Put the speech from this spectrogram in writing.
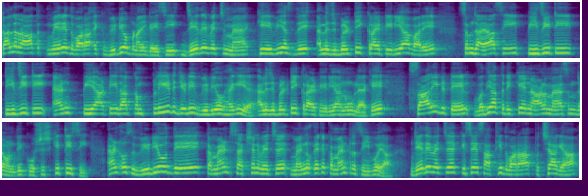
ਕੱਲ ਰਾਤ ਮੇਰੇ ਦੁਆਰਾ ਇੱਕ ਵੀਡੀਓ ਬਣਾਈ ਗਈ ਸੀ, ਜਿਹਦੇ ਵਿੱਚ ਮੈਂ KVS ਦੇ ਐਲੀਜੀਬਿਲਟੀ ਕ੍ਰਾਈਟੇਰੀਆ ਬਾਰੇ ਸਮਝਾਇਆ ਸੀ PGT TGT ਐਂਡ PRT ਦਾ ਕੰਪਲੀਟ ਜਿਹੜੀ ਵੀਡੀਓ ਹੈਗੀ ਹੈ, ਐਲੀਜੀਬਿਲਟੀ ਕ੍ਰਾਈਟੇਰੀਆ ਨੂੰ ਲੈ ਕੇ ਸਾਰੀ ਡਿਟੇਲ ਵਧੀਆ ਤਰੀਕੇ ਨਾਲ ਮੈਂ ਸਮਝਾਉਣ ਦੀ ਕੋਸ਼ਿਸ਼ ਕੀਤੀ ਸੀ। ਐਂਡ ਉਸ ਵੀਡੀਓ ਦੇ ਕਮੈਂਟ ਸੈਕਸ਼ਨ ਵਿੱਚ ਮੈਨੂੰ ਇੱਕ ਕਮੈਂਟ ਰਿਸੀਵ ਹੋਇਆ, ਜਿਹਦੇ ਵਿੱਚ ਕਿਸੇ ਸਾਥੀ ਦੁਆਰਾ ਪੁੱਛਿਆ ਗਿਆ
